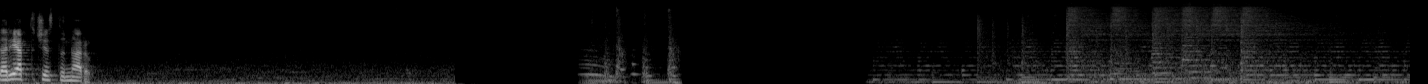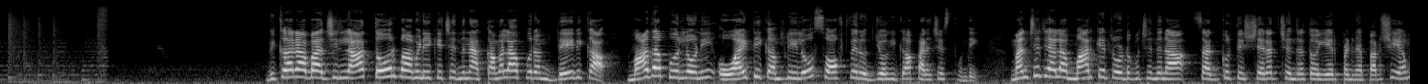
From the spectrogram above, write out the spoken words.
దర్యాప్తు చేస్తున్నారు. వికారాబాద్ జిల్లా తోర్మామిడికి చెందిన కమలాపురం దేవిక మాదాపూర్లోని ఓ ఐటీ కంపెనీలో సాఫ్ట్వేర్ ఉద్యోగిగా పనిచేస్తుంది. మంచిర్యాల మార్కెట్ రోడ్డుకు చెందిన సద్గుర్తి శరత్ చంద్రతో ఏర్పడిన పరిచయం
